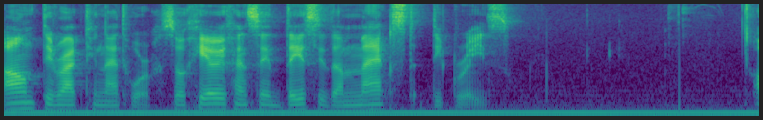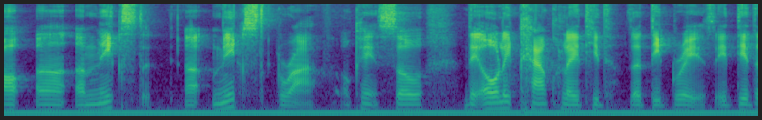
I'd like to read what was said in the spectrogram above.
undirected network. So here you can see this is a maxed degrees or uh, a mixed uh, mixed graph. Okay, so they only calculated the degrees. It did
